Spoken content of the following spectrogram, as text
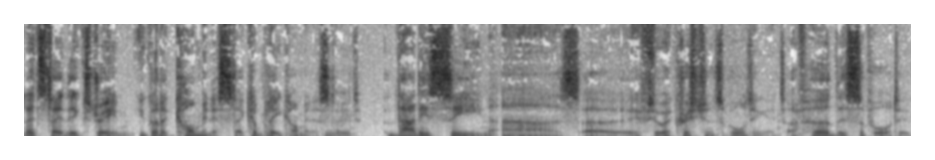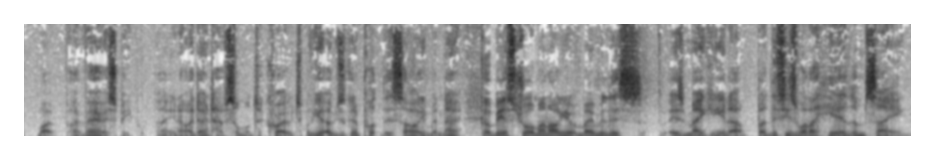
let's take the extreme. You've got a communist state, complete communist mm. state. That is seen as, uh, if there were Christian supporting it, I've heard this supported by, by various people. Uh, you know, I don't have someone to quote, but I'm just going to put this argument now. Could be a straw man argument, maybe this is making it up, but this is what I hear them saying.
